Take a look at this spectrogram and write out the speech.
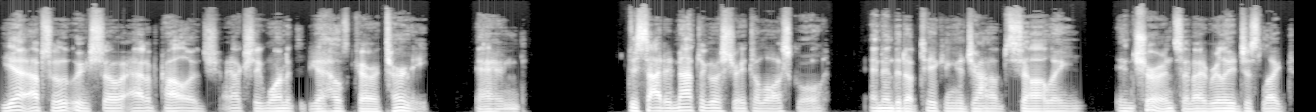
Yeah, absolutely. So out of college, I actually wanted to be a healthcare attorney and decided not to go straight to law school and ended up taking a job selling insurance. And I really just liked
